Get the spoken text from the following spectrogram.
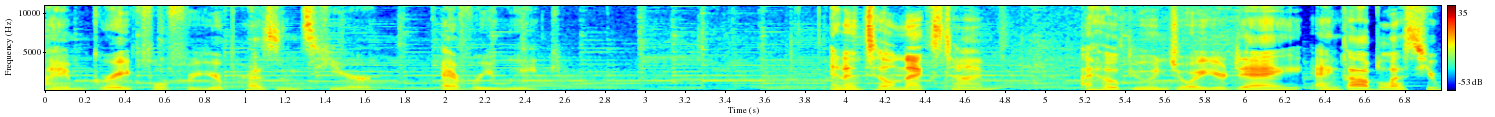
I am grateful for your presence here every week. And until next time, I hope you enjoy your day and God bless your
